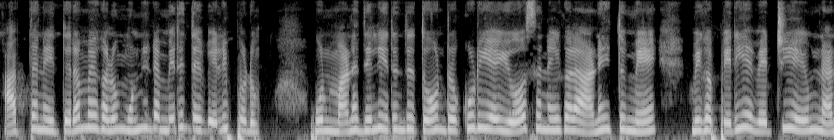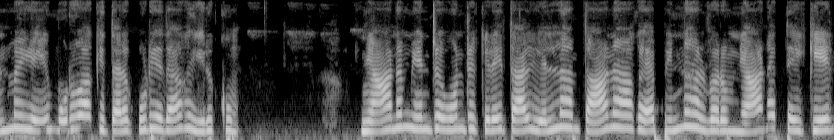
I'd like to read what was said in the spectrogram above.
அத்தனை திறமைகளும் உன்னிடமிருந்து வெளிப்படும். உன் மனதில் இருந்து தோன்றக்கூடிய யோசனைகள் அனைத்துமே மிக பெரிய வெற்றியையும் நன்மையையும் உருவாக்கி தரக்கூடியதாக இருக்கும். ஞானம் என்ற ஒன்று கிடைத்தால் எல்லாம் தானாக பின்னால் வரும் ஞானத்தை கேள்.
